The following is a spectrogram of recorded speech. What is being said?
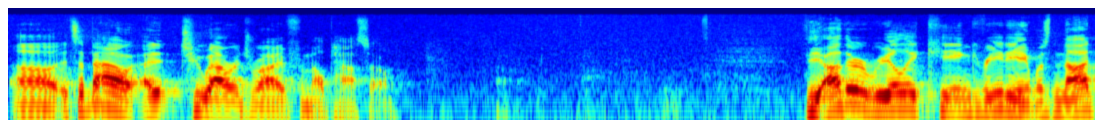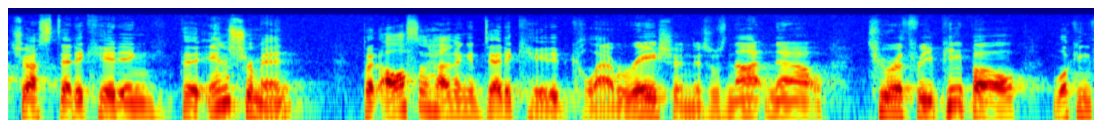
Uh, it's about a two hour drive from El Paso. The other really key ingredient was not just dedicating the instrument, but also having a dedicated collaboration. This was not now two or three people looking,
